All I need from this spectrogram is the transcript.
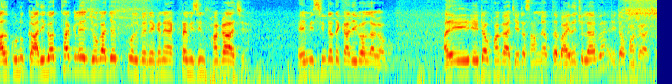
আর কোনো কারিগর থাকলে যোগাযোগ করবেন এখানে একটা মেশিন ফাঁকা আছে। এই মেশিনটাতে কারিগর লাগাবো। আর এই এটাও ফাঁকা আছে এটা সামনে হপ্তাহে বাইরে চলে যাবে এটাও ফাঁকা আছে।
